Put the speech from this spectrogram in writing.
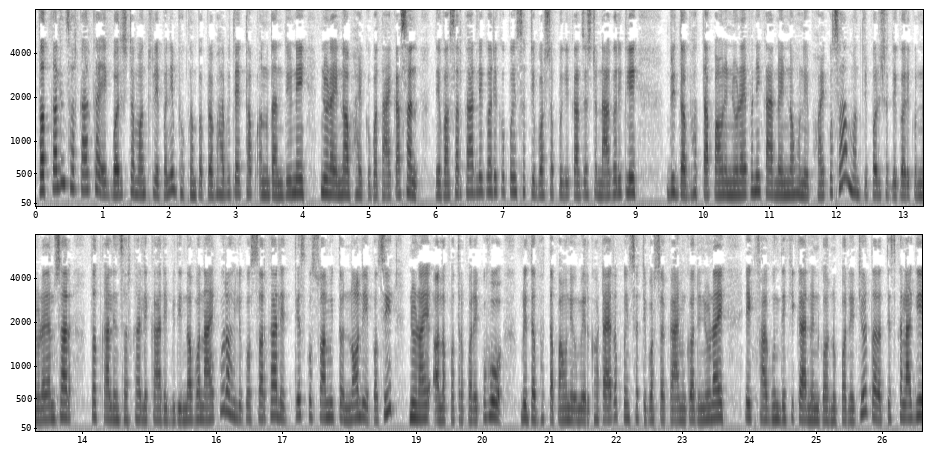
तत्कालीन सरकारका एक वरिष्ठ मन्त्रीले पनि भूकम्प प्रभावितलाई थप अनुदान दिने निर्णय नभएको बताएका छन्। देवा सरकारले गरेको पैंसठी वर्ष पुगेका ज्येष्ठ नागरिकले वृद्ध भत्ता पाउने निर्णय पनि कार्यान्वयन नहुने भएको छ। मन्त्री परिषदले गरेको निर्णय अनुसार तत्कालीन सरकारले कार्यविधि नबनाएको र अहिलेको सरकारले त्यसको स्वामित्व नलिएपछि निर्णय अलपत्र परेको हो। वृद्ध भत्ता पाउने उमेर घटाएर पैंसठी वर्ष कायम गर्ने निर्णय एक फागुनदेखि कार्यान्वयन गर्नुपर्ने थियो तर त्यसका लागि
